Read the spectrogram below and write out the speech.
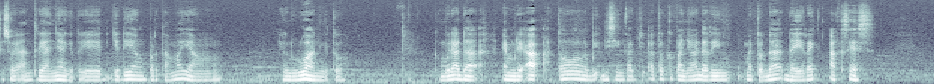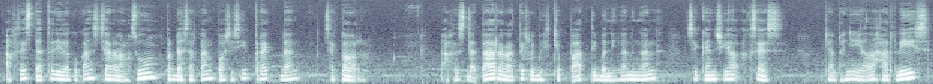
sesuai antriannya gitu ya. Jadi yang pertama yang yang duluan gitu. Kemudian ada MDA atau lebih disingkat atau kepanjangan dari metode direct access. Akses data dilakukan secara langsung berdasarkan posisi track dan sektor. Akses data relatif lebih cepat dibandingkan dengan sequential access. Contohnya ialah hard disk,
